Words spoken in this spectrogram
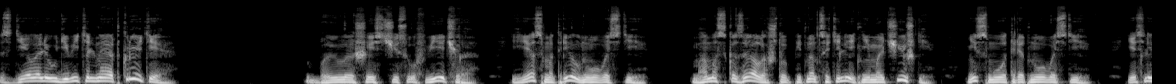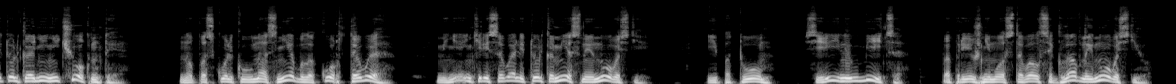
сделали удивительное открытие. Было шесть часов вечера, и я смотрел новости. Мама сказала, что пятнадцатилетние мальчишки не смотрят новости, если только они не чокнутые. Но поскольку у нас не было Корт-ТВ, меня интересовали только местные новости. И потом, серийный убийца по-прежнему оставался главной новостью,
